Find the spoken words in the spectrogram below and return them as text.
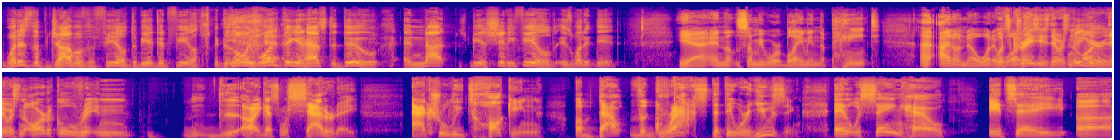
what is the job of the field to be a good field? Like, there's only one thing it has to do, and not be a shitty field, is what it did. Yeah, and some people were blaming the paint. I, I don't know what it What's was. What's crazy is there was an ar- there was an article written, the, I guess it was Saturday, actually talking about the grass that they were using, and it was saying how it's a uh,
